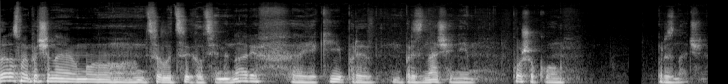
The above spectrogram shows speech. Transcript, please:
Зараз ми починаємо цілий цикл семінарів, е, які призначені пошуку призначення.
